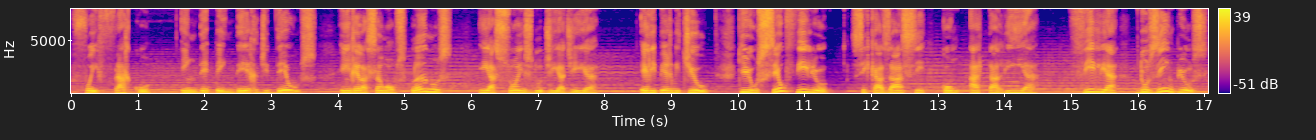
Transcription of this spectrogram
foi fraco em depender de Deus em relação aos planos e ações do dia a dia ele permitiu que o seu filho se casasse com Atalia, filha dos ímpios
